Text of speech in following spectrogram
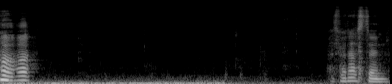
Was war das denn?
